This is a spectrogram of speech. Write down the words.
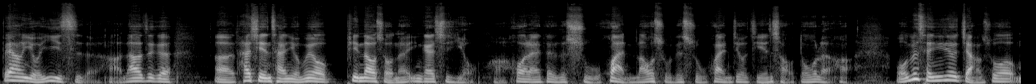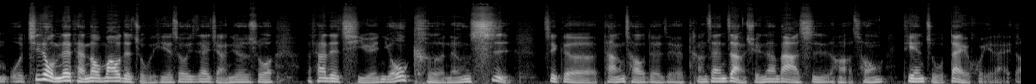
非常有意思的啊！然后这个。呃，他闲蝉有没有骗到手呢？应该是有啊。后来这个鼠患，老鼠的鼠患就减少多了哈。我们曾经就讲说，我其实我们在谈到猫的主题的时候，一直在讲，就是说它的起源有可能是这个唐朝的这个唐三藏玄奘大师哈从天竺带回来的。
